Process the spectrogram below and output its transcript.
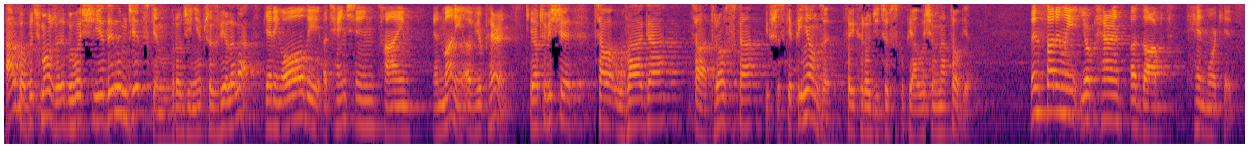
Albo być może byłeś jedynym dzieckiem w rodzinie przez wiele lat. getting all the attention, time, and money of your parents. I oczywiście cała uwaga, cała troska i wszystkie pieniądze Twoich rodziców skupiały się na Tobie. Then suddenly your parents adopt 10 more kids.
